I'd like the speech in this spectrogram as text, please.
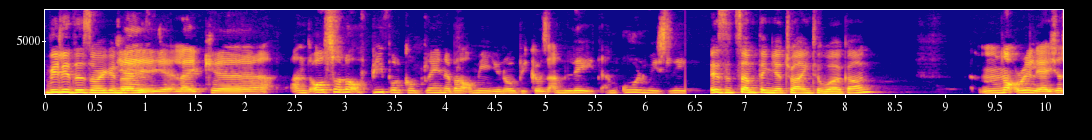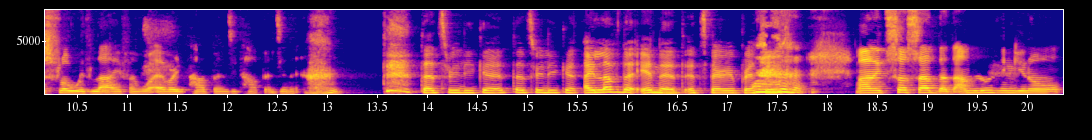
Really disorganized. Yeah, yeah, yeah. Like, uh, and also a lot of people complain about me, you know, because I'm late. I'm always late. Is it something you're trying to work on? Not really. I just flow with life, and whatever it happens, it happens, isn't it? That's really good. That's really good. I love the in it. It's very British. Man, it's so sad that I'm losing, you know,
